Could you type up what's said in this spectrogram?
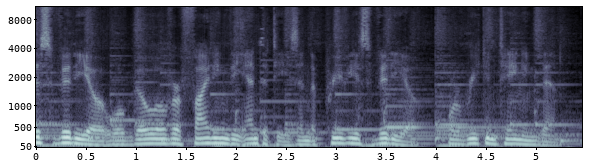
This video will go over fighting the entities in the previous video, or recontaining them.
